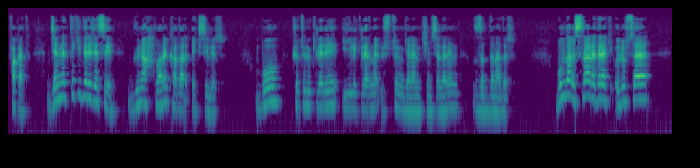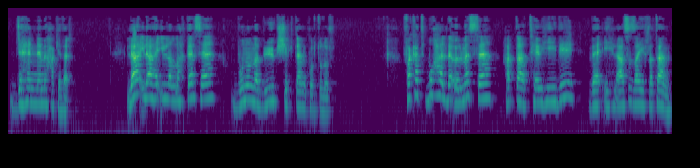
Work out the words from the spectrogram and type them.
Fakat cennetteki derecesi günahları kadar eksilir. Bu kötülükleri iyiliklerine üstün gelen kimselerin zıddınadır. Bunda ısrar ederek ölürse cehennemi hak eder. La ilahe illallah derse bununla büyük şirkten kurtulur. Fakat bu halde ölmezse hatta tevhidi ve ihlası zayıflatan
